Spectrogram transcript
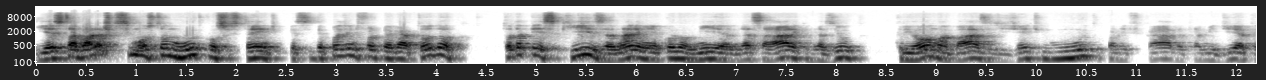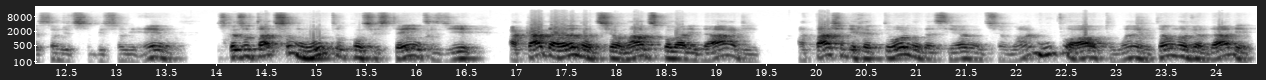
E esse trabalho acho que se mostrou muito consistente, porque se depois a gente for pegar toda, toda a pesquisa né, em economia dessa área, que o Brasil criou uma base de gente muito qualificada para medir a questão de distribuição de renda, os resultados são muito consistentes de a cada ano adicional de escolaridade, a taxa de retorno desse ano adicional é muito alta. Né? Então, na verdade,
